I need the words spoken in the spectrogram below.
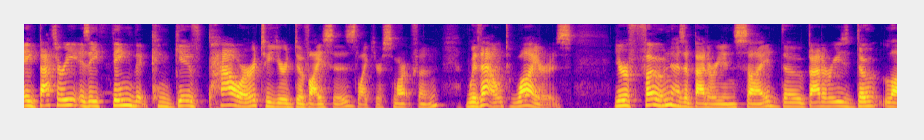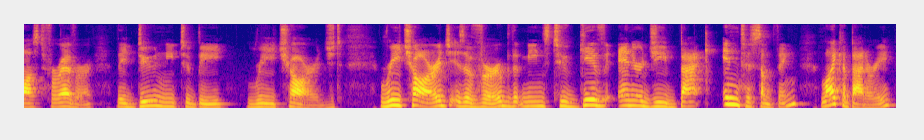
A battery is a thing that can give power to your devices, like your smartphone, without wires. Your phone has a battery inside, though batteries don't last forever. They do need to be recharged. Recharge is a verb that means to give energy back into something, like a battery,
